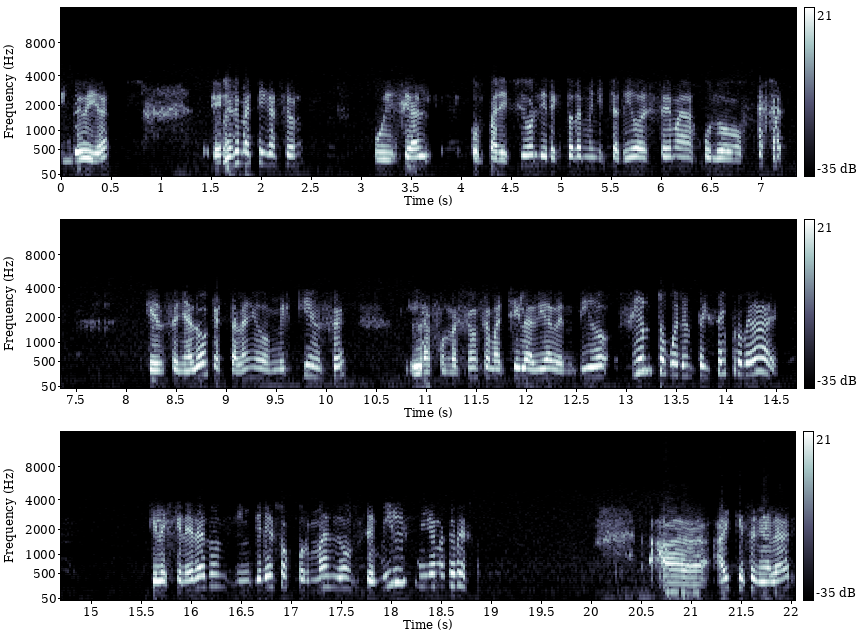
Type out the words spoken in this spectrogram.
indebida. En esa investigación judicial compareció el director administrativo de SEMA, Julio Fejar, quien señaló que hasta el año 2015 la Fundación SEMA Chile había vendido 146 propiedades que le generaron ingresos por más de 11 mil millones de pesos. Ah, hay que señalar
